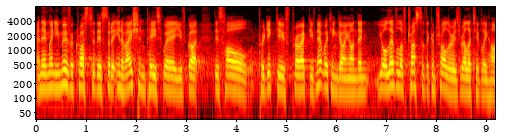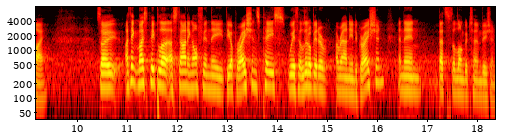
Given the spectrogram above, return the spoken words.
And then when you move across to this sort of innovation piece where you've got this whole predictive, proactive networking going on, then your level of trust of the controller is relatively high. So I think most people are, starting off in the, the operations piece with a little bit of, around integration, and then that's the longer term vision.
